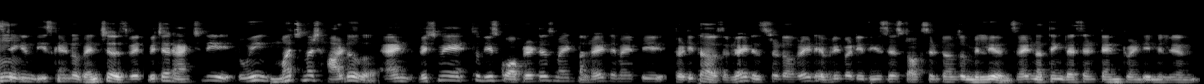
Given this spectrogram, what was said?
investing mm. in these kind of ventures which, which are actually doing much much harder work. And which may so these cooperatives might right they might be 30000 right instead of right everybody these days talks in terms of millions right? Nothing less than 10 20 million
